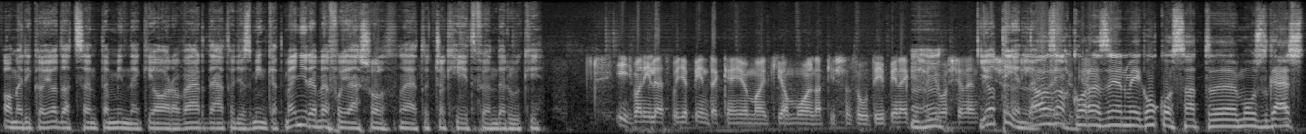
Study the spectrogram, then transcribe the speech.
amerikai adat, szerintem mindenki arra vár, de hát, hogy ez minket mennyire befolyásol, lehet, hogy csak hétfőn derül ki. Így van, illetve ugye pénteken jön majd ki a molnak is az OTP-nek uh-huh. is a mhm. gyors jelentés. Ja, tényleg. Az akkor azért még okozhat mozgást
